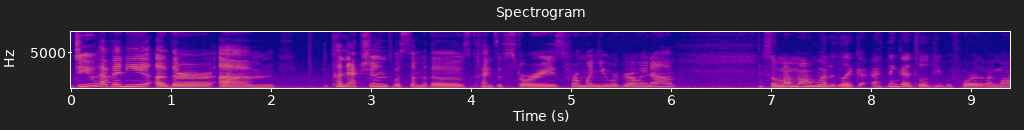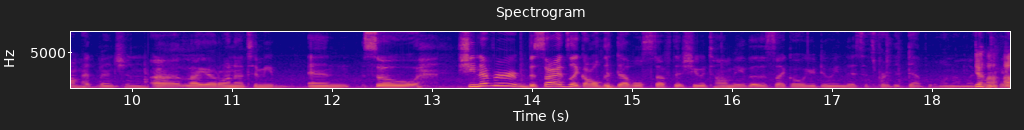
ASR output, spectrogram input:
Do you have any other um, connections with some of those kinds of stories from when you were growing up? So my mom would like I think I told you before that my mom had mentioned uh, La Llorona to me, and so she never besides like all the devil stuff that she would tell me that it's like oh you're doing this it's for the devil and I'm like okay.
